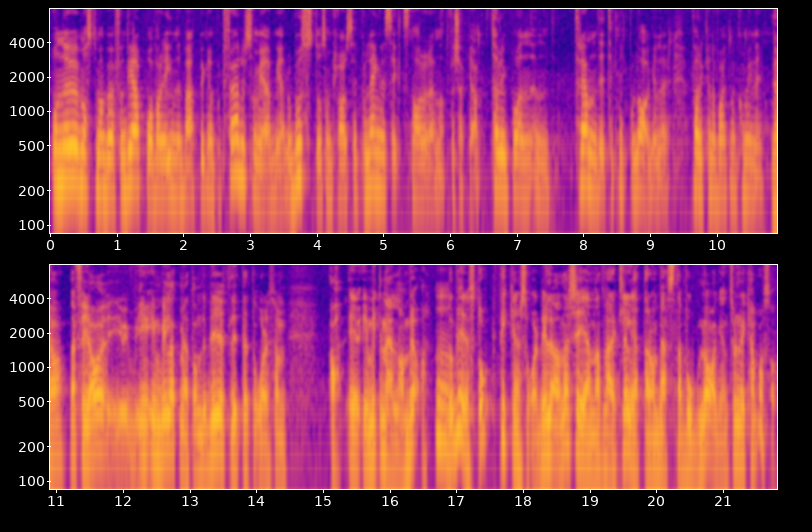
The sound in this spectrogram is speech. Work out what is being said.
Och nu måste man börja fundera på vad det innebär att bygga en portfölj som är mer robust och som klarar sig på längre sikt snarare än att försöka ta rygg på en, en trend i teknikbolag eller vad det kan ha varit man kom in i. Ja, för jag har inbillat mig att om det blir ett litet år som ja, är, mittemellan bra, mm. då blir det stockpickerns år. Det lönar sig igen att verkligen leta de bästa bolagen. Tror ni det kan vara så?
